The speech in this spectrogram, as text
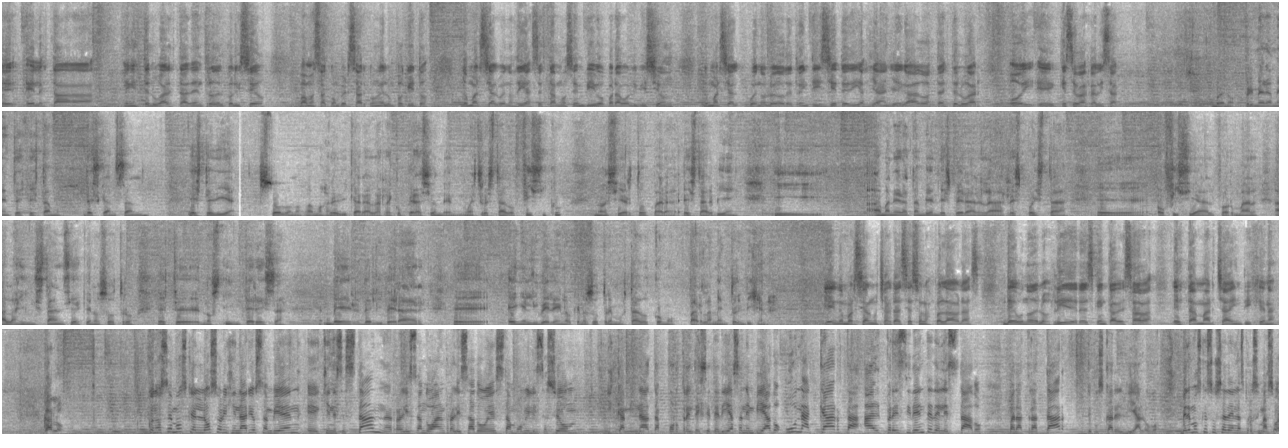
Eh, él está en este lugar, está dentro del Coliseo. Vamos a conversar con él un poquito. Don Marcial, buenos días. Estamos en vivo para Bolivisión. Don Marcial, bueno, luego de 37 días ya han llegado hasta este lugar. Hoy, eh, ¿qué se va a realizar? Bueno, primeramente es que estamos descansando. Este día solo nos vamos a dedicar a la recuperación de nuestro estado físico, ¿no es cierto?, para estar bien y a manera también de esperar la respuesta eh, oficial, formal, a las instancias que nosotros este, nos interesa ver, deliberar eh, en el nivel en lo que nosotros hemos estado como Parlamento Indígena. Bien, don Marcial, muchas gracias. Son las palabras de uno de los líderes que encabezaba esta marcha indígena. Carlos. Conocemos que los originarios también, eh, quienes están realizando, han realizado esta movilización y caminata por 37 días, han enviado una carta al presidente del Estado para tratar de buscar el diálogo. Veremos qué sucede en las próximas horas.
